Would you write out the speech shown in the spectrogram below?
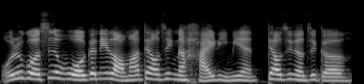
我如果是我跟你老妈掉进了海里面，掉进了这个，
